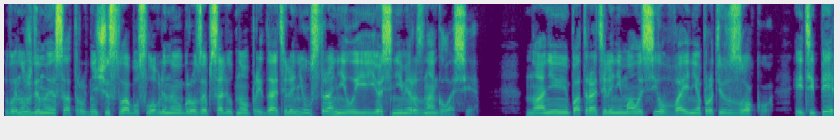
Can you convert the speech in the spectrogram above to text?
Вынужденное сотрудничество, обусловленное угрозой абсолютного предателя, не устранило ее с ними разногласия. Но они потратили немало сил в войне против Зоку, и теперь,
